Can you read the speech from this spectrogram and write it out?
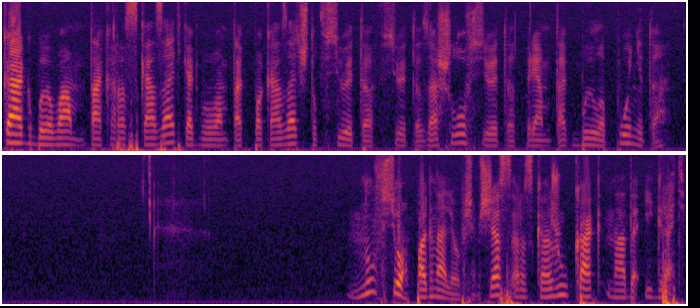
Как бы вам так рассказать, как бы вам так показать, чтобы все это, все это зашло, все это прям так было понято. Ну все, погнали, в общем. Сейчас расскажу, как надо играть.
